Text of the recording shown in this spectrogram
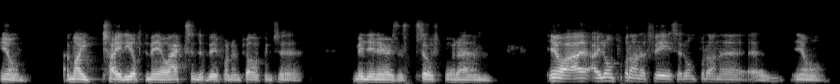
you know, I might tidy up the Mayo accent a bit when I'm talking to millionaires and stuff, but um, you know, I, I don't put on a face. I don't put on a, a you know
